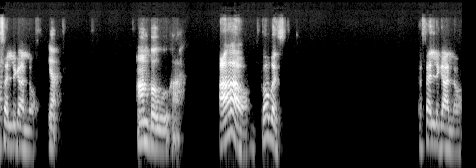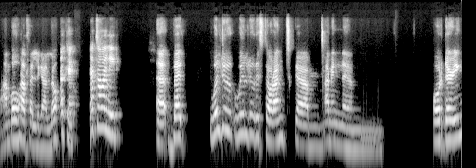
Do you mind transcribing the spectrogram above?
እፈልጋለሁ Yeah. Ambo wuha. አዎ ጎበዝ እፈልጋለሁ አምቦ ውሃ እፈልጋለሁ Okay, that's all I need. Uh, but we'll do we'll do restaurant um, i mean um, ordering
